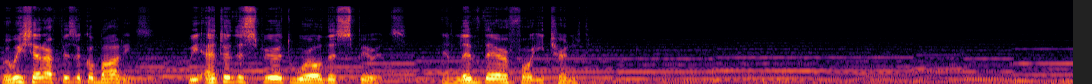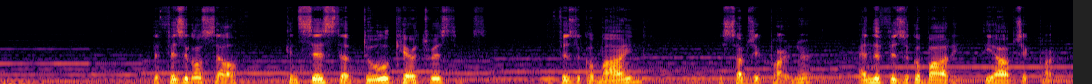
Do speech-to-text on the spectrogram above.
When we shed our physical bodies, we enter the spirit world as spirits and live there for eternity. The physical self consists of dual characteristics the physical mind, the subject partner, and the physical body, the object partner.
